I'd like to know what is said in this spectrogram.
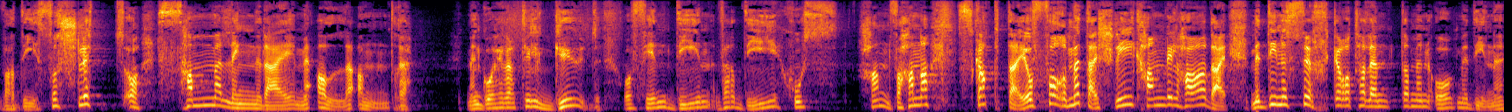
verdi. Så slutt å sammenligne deg med alle andre, men gå heller til Gud og finn din verdi hos Han. For Han har skapt deg og formet deg slik Han vil ha deg, med dine styrker og talenter, men òg med dine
